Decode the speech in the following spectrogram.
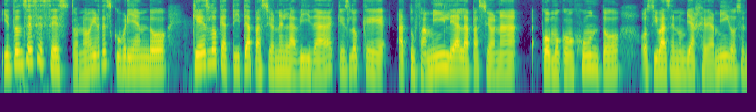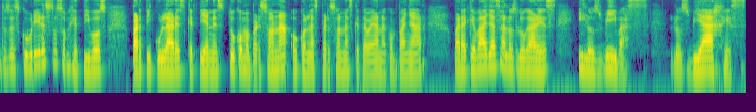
Y entonces es esto, ¿no? Ir descubriendo qué es lo que a ti te apasiona en la vida, qué es lo que a tu familia le apasiona como conjunto o si vas en un viaje de amigos. Entonces, descubrir estos objetivos particulares que tienes tú como persona o con las personas que te vayan a acompañar para que vayas a los lugares y los vivas, los viajes,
